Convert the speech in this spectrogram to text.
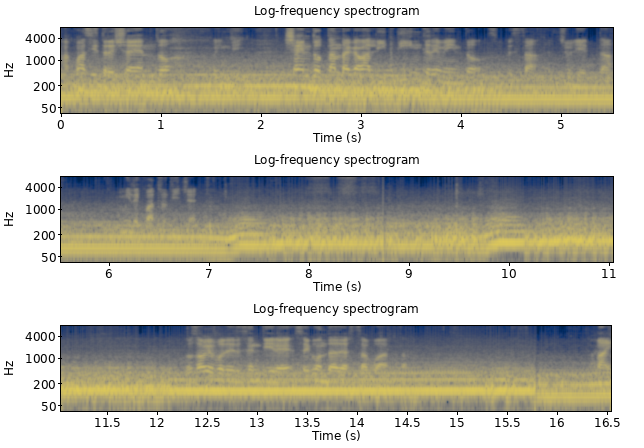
a quasi 300, quindi 180 cavalli di incremento su questa Giulietta 1400 di jet. Lo so che volete sentire seconda, terza, quarta. Vai.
